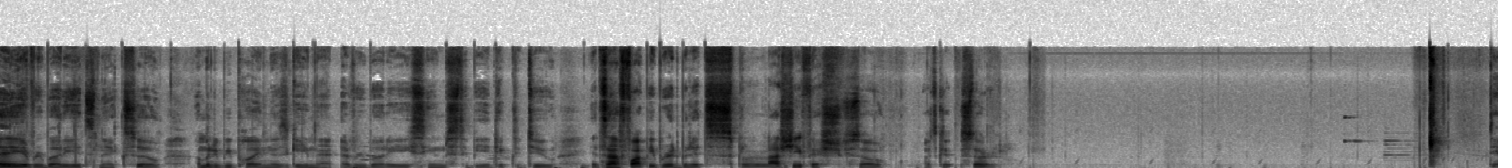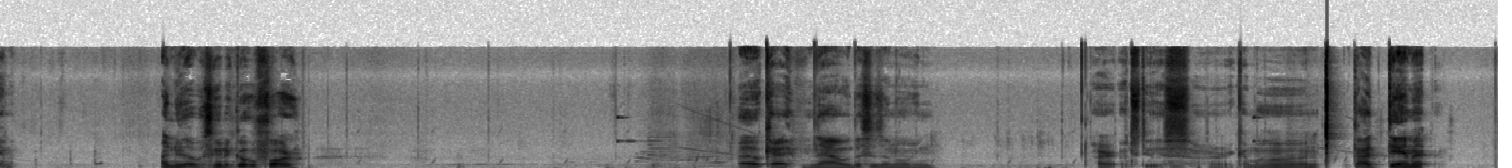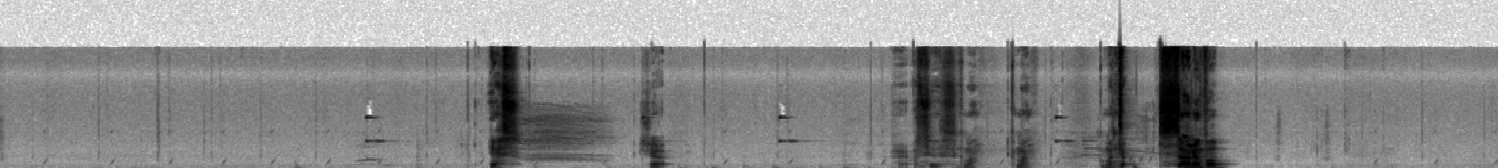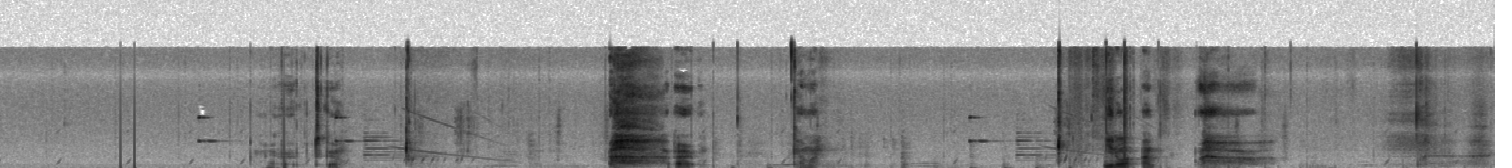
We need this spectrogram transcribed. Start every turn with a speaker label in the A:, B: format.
A: Hey everybody, it's Nick. So, I'm going to be playing this game that everybody seems to be addicted to. It's not Flappy Bird, but it's Splashy Fish. So, let's get started. Damn it. I knew that was going to go far. Okay, now this is annoying. Alright, let's do this. Alright, come on. God damn it. Yes. Shut up. Alright, let's do this. Come on. Come on. Come on. Son of a... Alright, let's go. Alright. Come on. You know what? I'm...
